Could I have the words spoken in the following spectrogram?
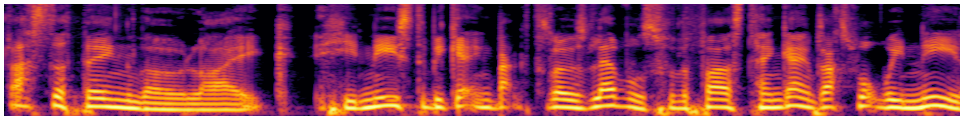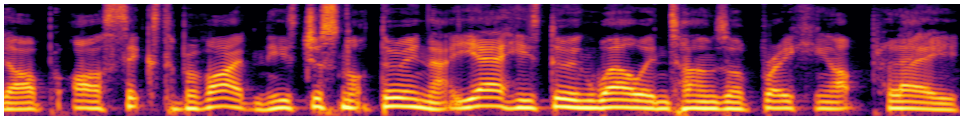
That's the thing, though. Like he needs to be getting back to those levels for the first ten games. That's what we need our our six to provide, and he's just not doing that. Yeah, he's doing well in terms of breaking up play,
